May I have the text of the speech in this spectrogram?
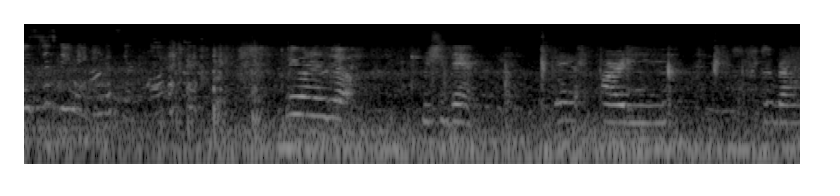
just just be making a circle. what do you want to do? We should dance. Dance party. Around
